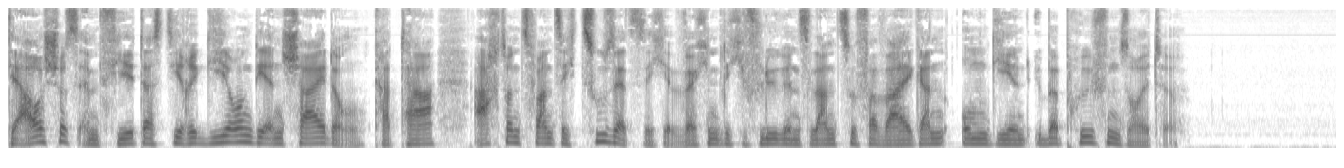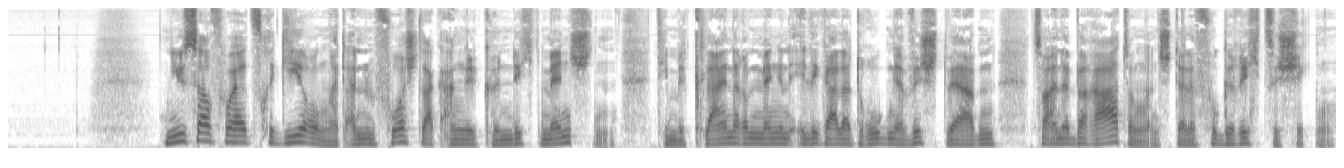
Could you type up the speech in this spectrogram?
Der Ausschuss empfiehlt, dass die Regierung die Entscheidung, Qatar 28 zusätzliche wöchentliche Flüge ins Land zu verweigern, umgehend überprüfen sollte. New South Wales Regierung hat einen Vorschlag angekündigt, Menschen, die mit kleineren Mengen illegaler Drogen erwischt werden, zu einer Beratung anstelle vor Gericht zu schicken.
